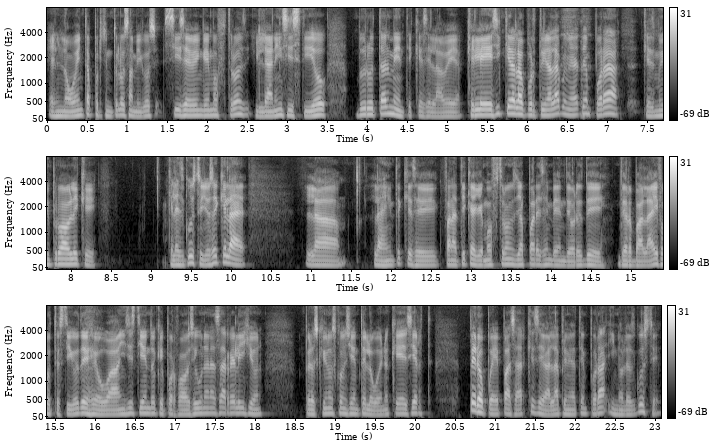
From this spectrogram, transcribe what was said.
el 90% de los amigos sí se ven Game of Thrones y le han insistido brutalmente que se la vea, que le dé siquiera la oportunidad a la primera temporada, que es muy probable que, les guste. Yo sé que la, la gente que se fanática de Game of Thrones ya parecen vendedores de, de, Herbalife o testigos de Jehová insistiendo que por favor se unan a esa religión, pero es que uno es consciente de lo bueno que es cierto. pero puede pasar que se vea la primera temporada y no les guste.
